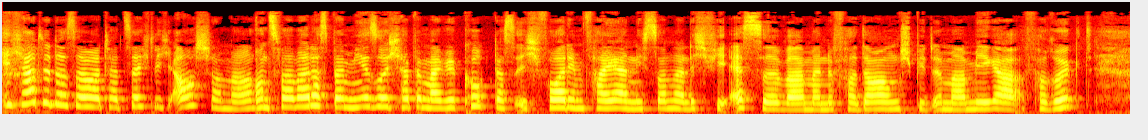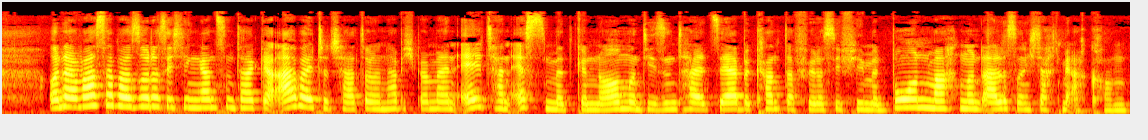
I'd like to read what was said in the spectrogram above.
Ich hatte das aber tatsächlich auch schon mal. Und zwar war das bei mir so, ich habe immer geguckt, dass ich vor dem Feiern nicht sonderlich viel esse, weil meine Verdauung spielt immer mega verrückt. Und dann war es aber so, dass ich den ganzen Tag gearbeitet hatte und dann habe ich bei meinen Eltern Essen mitgenommen und die sind halt sehr bekannt dafür, dass sie viel mit Bohnen machen und alles. Und ich dachte mir, ach komm,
